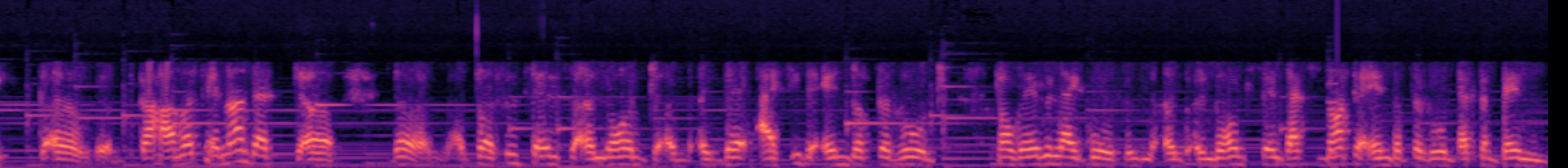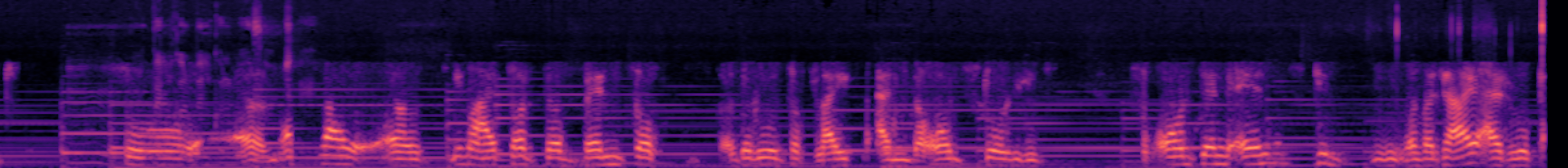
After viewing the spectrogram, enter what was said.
एक uh, कहावत है ना that uh, the person says uh, lord uh, the, i see the end of the road now where will i go so, uh, lord says that's not the end of the road that's a bend so uh, that's why uh, you know i thought the bends of uh, the roads of life and the odd stories odds and ends ki bajay I wrote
